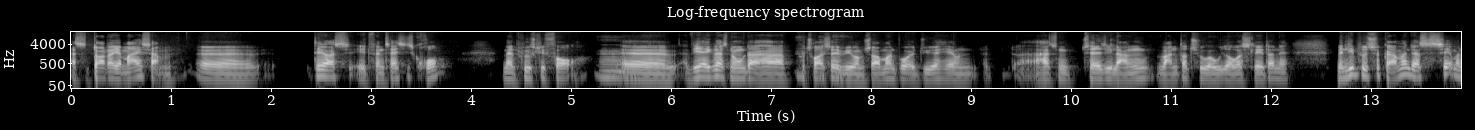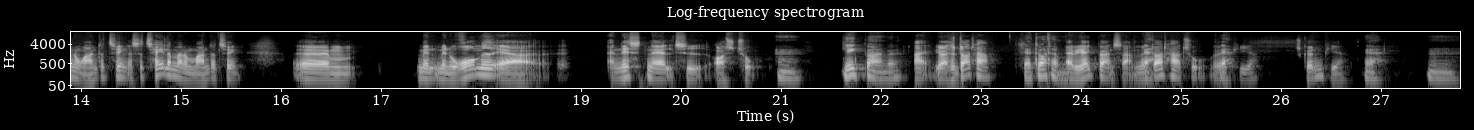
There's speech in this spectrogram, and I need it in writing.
altså Dot og jeg mig sammen, øh, det er også et fantastisk rum, man pludselig får. Mm. Øh, vi har ikke været sådan nogen, der har, på trods af, at vi om sommeren bor i dyrehaven, har sådan taget de lange vandreture ud over sletterne. Men lige pludselig så gør man det, og så ser man nogle andre ting, og så taler man om andre ting. Øhm, men, men rummet er, er næsten altid os to. I er ikke børn, vel? Nej, jo, altså Dot har. Ja, Dot Ja, vi har ikke børn sammen, men Ja. Dot har to øh, Ja. piger. Skønne piger. Ja. Mm.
